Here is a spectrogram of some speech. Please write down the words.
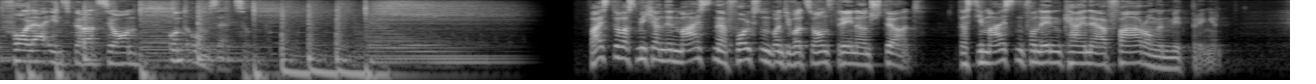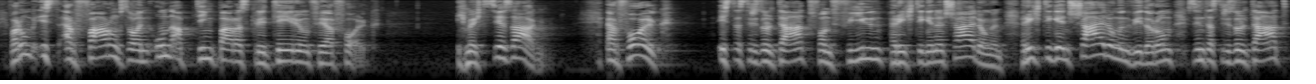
voller Inspiration und Umsetzung. Weißt du, was mich an den meisten Erfolgs- und Motivationstrainern stört? Dass die meisten von denen keine Erfahrungen mitbringen. Warum ist Erfahrung so ein unabdingbares Kriterium für Erfolg? Ich möchte es dir sagen. Erfolg ist das Resultat von vielen richtigen Entscheidungen. Richtige Entscheidungen wiederum sind das Resultat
